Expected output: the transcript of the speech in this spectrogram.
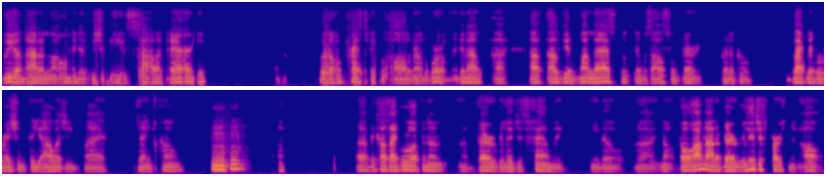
we are not alone and that we should be in solidarity with oppressed people all around the world. And then I'll, I'll, I'll give one last book that was also very critical, Black Liberation Theology by James Cone. Mm-hmm. Uh, because I grew up in a, a very religious family, you know, uh, you know, oh, I'm not a very religious person at all,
